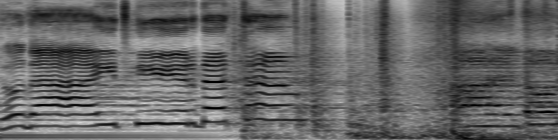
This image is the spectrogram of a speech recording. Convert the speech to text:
csodáit hirdetem, áldalom.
